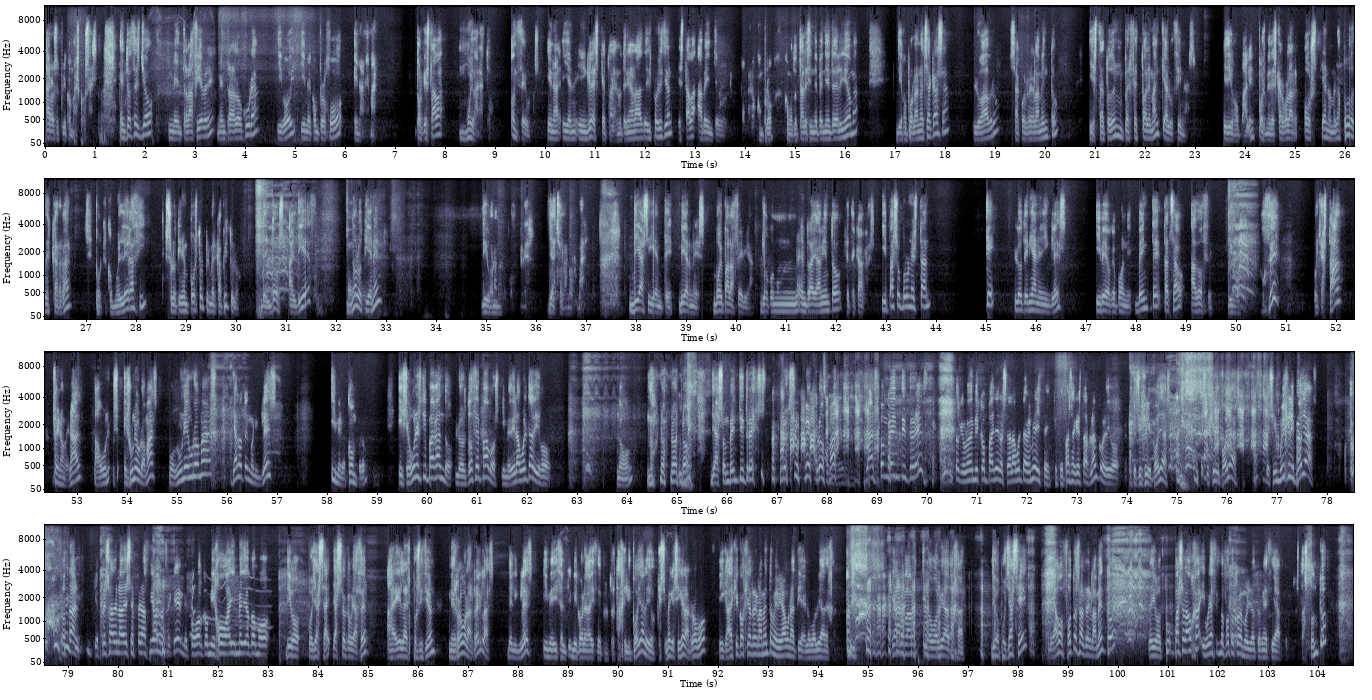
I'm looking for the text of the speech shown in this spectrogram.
ahora os explico más cosas. Entonces yo me entra la fiebre, me entra la locura y voy y me compro el juego en alemán, porque estaba muy barato, 11 euros. Y en, y en inglés, que todavía no tenía nada de disposición, estaba a 20 euros. Pues me lo compro como total es independiente del idioma. Llego por la noche a casa, lo abro, saco el reglamento y está todo en un perfecto alemán que alucinas. Y digo, vale, pues me descargo la... Hostia, no me la puedo descargar porque como el Legacy solo tienen puesto el primer capítulo. Del 2 al 10 no lo tienen. Digo, no me lo puedo creer. Ya he hecho la normal. Día siguiente, viernes, voy para la feria. Yo con un enrayamiento que te cagas. Y paso por un stand que lo tenían en inglés y veo que pone 20 tachado a 12. Digo, ¿12? Pues ya está. Fenomenal. Es un euro más. Por un euro más ya lo tengo en inglés. Y me lo compro. Y según estoy pagando los 12 pavos y me doy la vuelta, digo, no, no, no, no, no. Ya son 23. No es un euro más. Ya son 23. Y esto que uno de mis compañeros se da la vuelta me mira y dice, ¿qué te pasa que estás blanco? Le digo, que soy gilipollas. Que soy gilipollas. Que soy muy gilipollas. Total, que presa de la desesperación, no sé qué, me pongo con mi juego ahí en medio como, digo, pues ya sé, ya sé lo que voy a hacer. Ahí en la exposición me robo las reglas del inglés y me dice el, mi colega dice, pero tú estás gilipollas, le digo, que sí, me que sí que las robo y cada vez que cogía el reglamento me miraba una tía y lo volvía a dejar. El reglamento y lo volvía a dejar. Digo, pues ya sé, le hago fotos al reglamento, le digo, tú pasa la hoja y voy haciendo fotos con el otro me decía, ¿tú estás tonto?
